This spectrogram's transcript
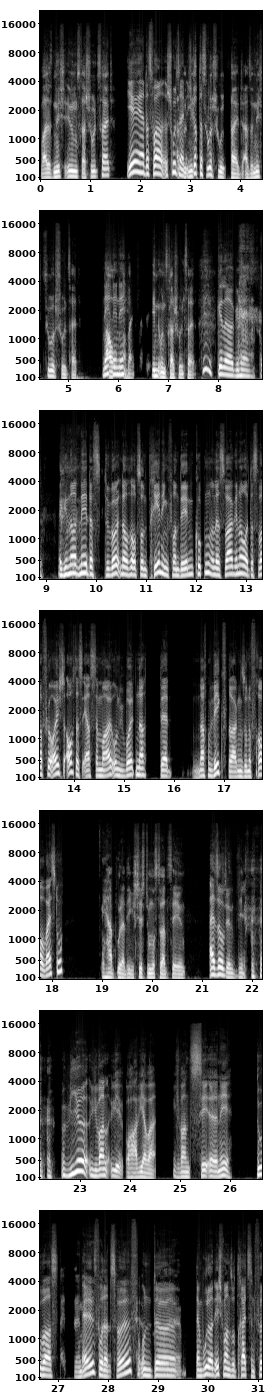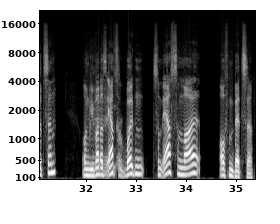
War das nicht in unserer Schulzeit? Ja, ja, das war Schulzeit. Also ich glaube, das, zur Schulzeit, also nicht zur Schulzeit. nee, Auch, nee, nee. Aber in unserer Schulzeit. Genau, genau. Genau, nee, das, wir wollten doch auf so ein Training von denen gucken und das war genau, das war für euch auch das erste Mal und wir wollten nach der, nach dem Weg fragen, so eine Frau, weißt du? Ja, Bruder, die Geschichte musst du erzählen. Also, Stimmt. Wir, wir waren, wir, boah, wir aber, wir waren zehn, äh, nee, du warst elf oder zwölf und äh, dein Bruder und ich waren so 13, 14 und wir waren das Ja, erste, wollten zum ersten Mal auf dem Betze,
